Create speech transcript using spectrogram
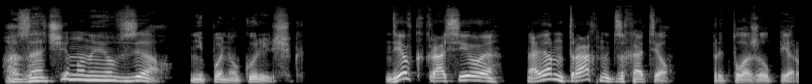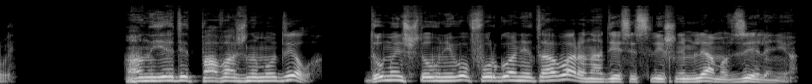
«А зачем он ее взял?» — не понял курильщик. «Девка красивая, наверное, трахнуть захотел», — предположил первый. «Он едет по важному делу. Думает, что у него в фургоне товара на десять с лишним лямов зеленью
